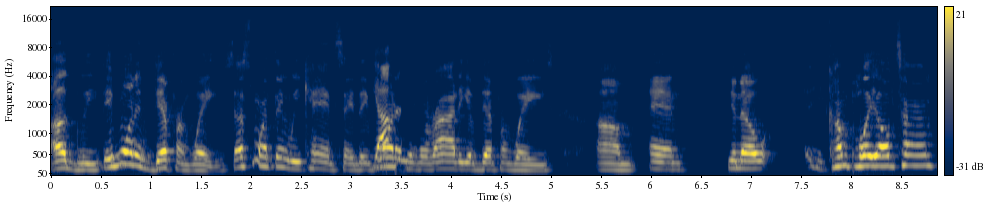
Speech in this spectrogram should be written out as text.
ugly. They've won in different ways. That's one thing we can say. They've yep. won in a variety of different ways. Um, and you know, you come playoff time,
